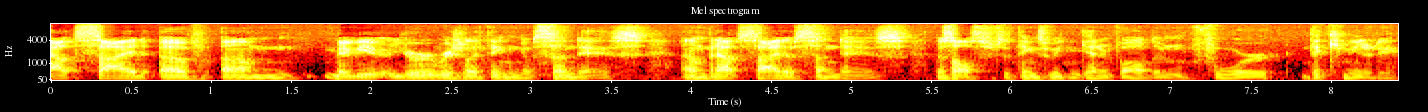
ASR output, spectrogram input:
outside of um, maybe you're originally thinking of Sundays, um, but outside of Sundays, there's all sorts of things we can get involved in for the community.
